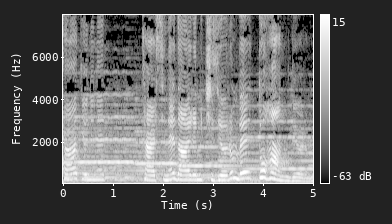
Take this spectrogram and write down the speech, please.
Saat yönüne tersine dairemi çiziyorum ve Duhan diyorum.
